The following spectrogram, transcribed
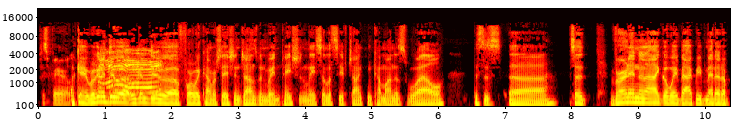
Just barely. Okay, we're gonna do a we're gonna do a four way conversation. John's been waiting patiently, so let's see if John can come on as well. This is uh So Vernon and I go way back. We've met at a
